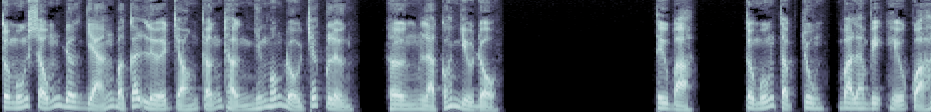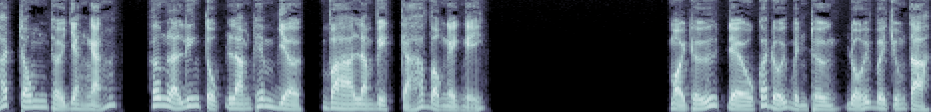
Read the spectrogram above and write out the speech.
tôi muốn sống đơn giản bằng cách lựa chọn cẩn thận những món đồ chất lượng hơn là có nhiều đồ. Thứ ba, tôi muốn tập trung và làm việc hiệu quả trong thời gian ngắn hơn là liên tục làm thêm giờ và làm việc cả vào ngày nghỉ. Mọi thứ đều quá đổi bình thường đối với chúng ta,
